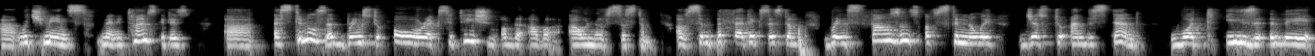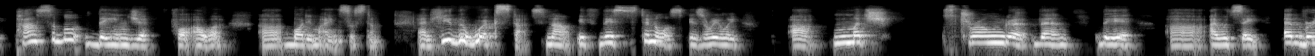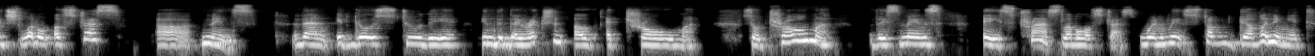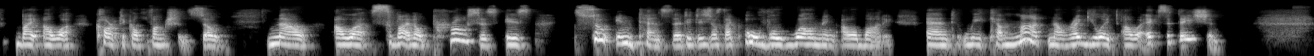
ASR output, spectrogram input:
uh, which means many times it is uh, a stimulus that brings to overexcitation of the our, our nerve system. Our sympathetic system brings thousands of stimuli just to understand what is the possible danger for our uh, body mind system. And here the work starts. Now, if this stimulus is really uh, much stronger than the uh, I would say, average level of stress uh, means, then it goes to the in the direction of a trauma. So trauma, this means a stress level of stress when we stop governing it by our cortical functions. So now our survival process is so intense that it is just like overwhelming our body. And we cannot now regulate our excitation.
